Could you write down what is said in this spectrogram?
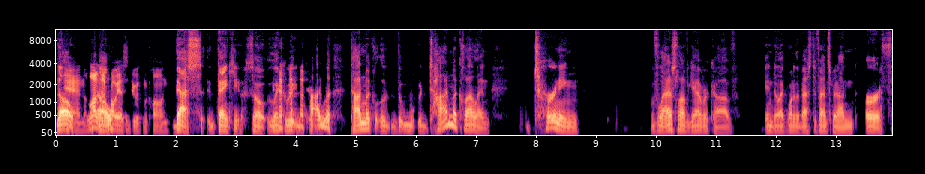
No, and a lot of no. that probably has to do with McLellan. Yes, thank you. So, like we, Todd, Todd, Mc, Todd McLellan turning Vladislav Gavrikov into like one of the best defensemen on earth,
